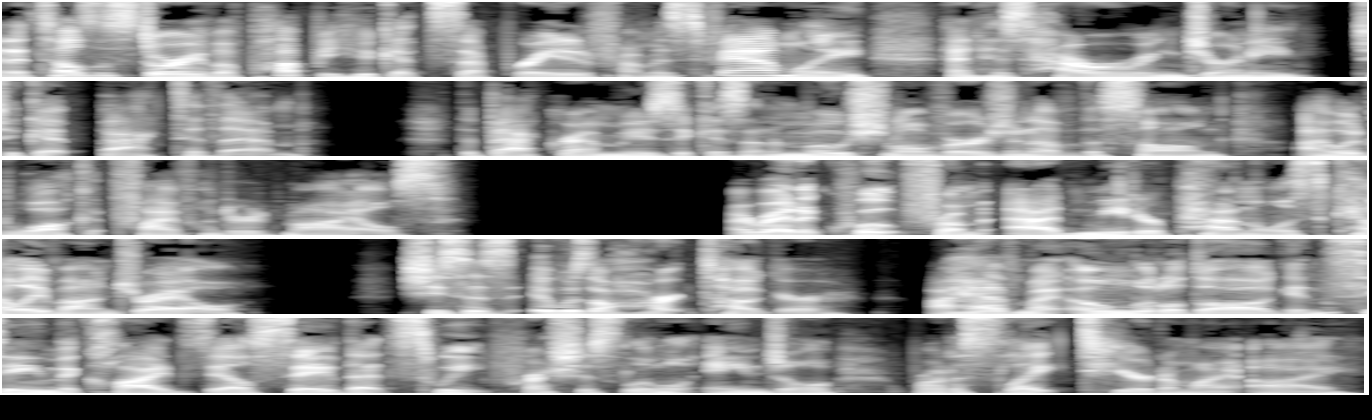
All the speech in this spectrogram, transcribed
And it tells the story of a puppy who gets separated from his family and his harrowing journey to get back to them. The background music is an emotional version of the song I Would Walk at 500 Miles. I read a quote from ad meter panelist Kelly Von Drail. She says, It was a heart tugger. I have my own little dog, and seeing the Clydesdale save that sweet, precious little angel brought a slight tear to my eye.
